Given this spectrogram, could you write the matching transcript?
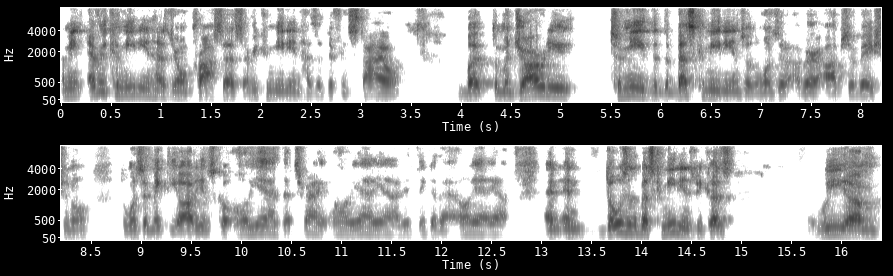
I mean, every comedian has their own process. Every comedian has a different style. But the majority, to me, the, the best comedians are the ones that are very observational, the ones that make the audience go, oh, yeah, that's right. Oh, yeah, yeah, I didn't think of that. Oh, yeah, yeah. And, and those are the best comedians because we, um,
